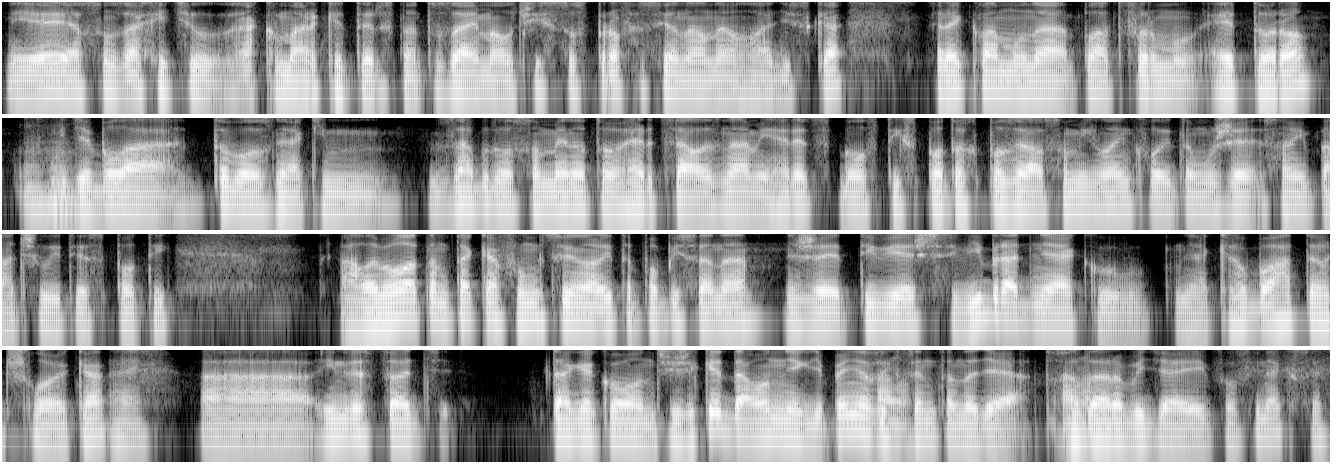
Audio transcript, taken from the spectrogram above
je, ja som zachytil ako marketer, ma to zaujímalo čisto z profesionálneho hľadiska, reklamu na platformu eToro, uh-huh. kde bola, to bol s nejakým, zabudol som meno toho herca, ale známy herec bol v tých spotoch, pozeral som ich len kvôli tomu, že sa mi páčili tie spoty. Ale bola tam taká funkcionalita popísaná, že ty vieš si vybrať nejakú, nejakého bohatého človeka Hej. a investovať tak ako on. Čiže keď dá on niekde peniaze, ano. chcem tam dať aj ja. To sa ano. dá robiť aj vo Finaxe?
